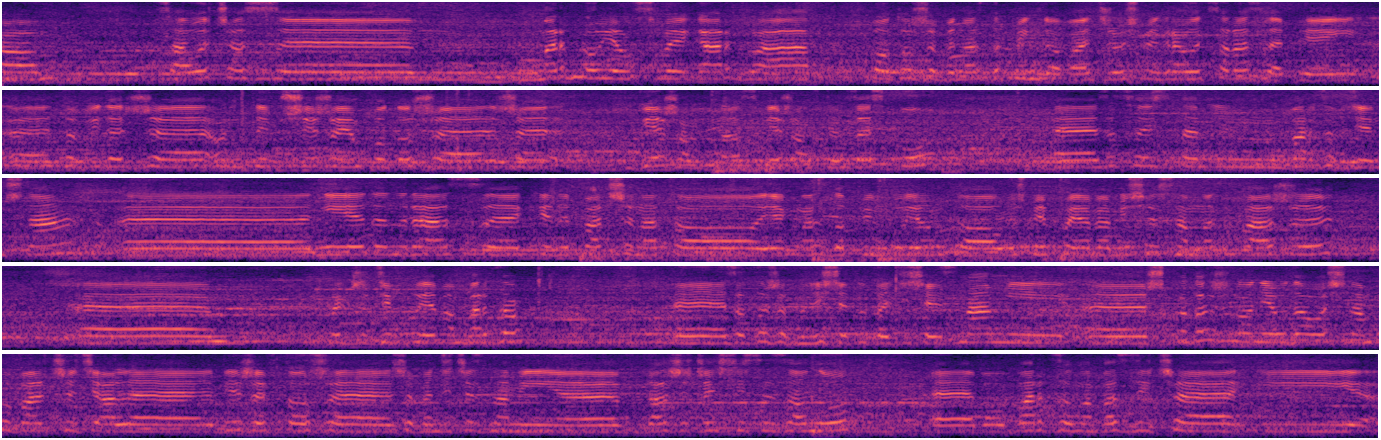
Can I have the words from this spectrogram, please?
cały czas e, marnują swoje gardła po to, żeby nas dopingować, żebyśmy grały coraz lepiej. E, To widać, że oni tutaj przyjeżdżają po to, że, że wierzą w nas, wierzą w ten zespół. e, Za co jestem im bardzo wdzięczna. Nie jeden raz, kiedy patrzę na to, jak nas dopingują, to uśmiech pojawia mi się sam na twarzy. Także dziękuję Wam bardzo za to, że byliście tutaj dzisiaj z nami. E, Szkoda, że no nie udało się nam powalczyć, ale wierzę w to, że, że będziecie z nami e, w dalszej części sezonu, e, bo bardzo na Was liczę i e,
